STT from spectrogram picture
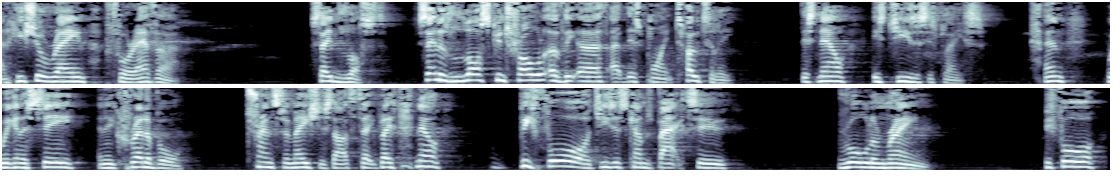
and he shall reign forever. Satan's lost. Satan has lost control of the earth at this point, totally. This now is Jesus' place. And we're going to see an incredible transformation start to take place. Now, before Jesus comes back to rule and reign, before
